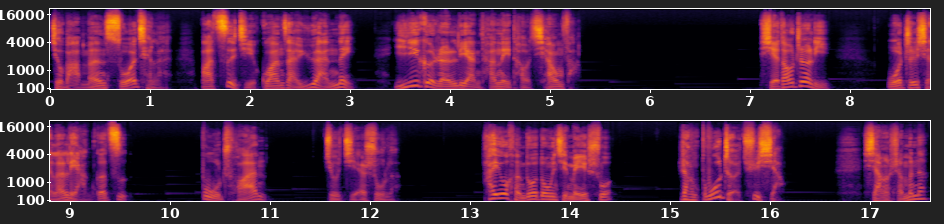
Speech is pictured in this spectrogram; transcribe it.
就把门锁起来，把自己关在院内，一个人练他那套枪法。写到这里，我只写了两个字：不传。就结束了，还有很多东西没说，让读者去想，想什么呢？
